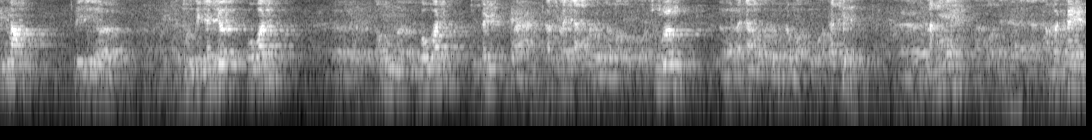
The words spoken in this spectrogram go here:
kính mong vì uh, chủ tịch danh dự cố vấn uh, ông uh, cố vấn tịch và các lãnh đạo hội đồng dòng họ của trung ương. Ờ, lãnh đạo hội đồng dòng họ của các tỉnh lắng nghe và có thể là sẽ tham vấn thêm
